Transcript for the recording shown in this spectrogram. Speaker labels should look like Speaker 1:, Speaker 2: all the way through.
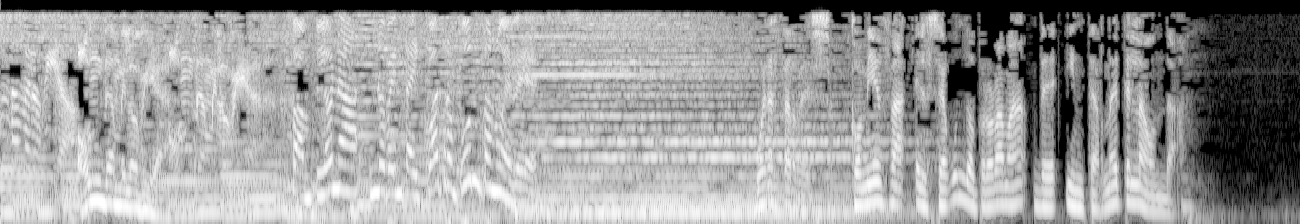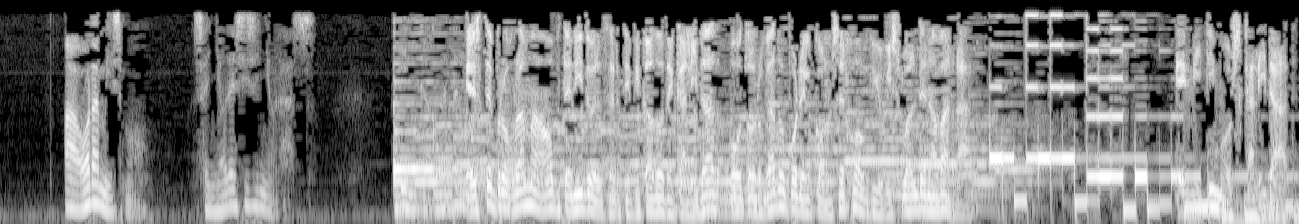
Speaker 1: Onda Melodía.
Speaker 2: Onda Melodía. Onda Melodía.
Speaker 1: Pamplona 94.9.
Speaker 3: Buenas tardes. Comienza el segundo programa de Internet en la Onda. Ahora mismo, señores y señoras.
Speaker 4: Este programa ha obtenido el certificado de calidad otorgado por el Consejo Audiovisual de Navarra. Emitimos calidad.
